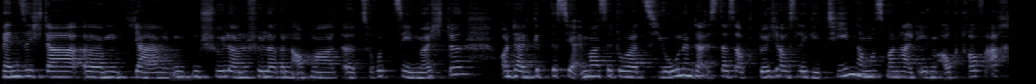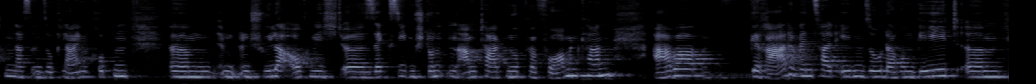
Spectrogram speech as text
wenn sich da ähm, ja ein Schüler, eine Schülerin auch mal äh, zurückziehen möchte. Und dann gibt es ja immer Situationen, da ist das auch durchaus legitim. Da muss man halt eben auch drauf achten, dass in so kleinen Gruppen ähm, ein, ein Schüler auch nicht äh, sechs, sieben Stunden am Tag nur performen kann. Aber gerade wenn es halt eben so darum geht, ähm,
